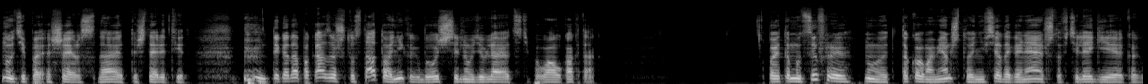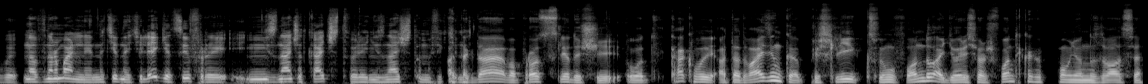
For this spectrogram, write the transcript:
ну, типа shares, да, это считай ретвит. Ты когда показываешь эту стату, они как бы очень сильно удивляются, типа, вау, как так? Поэтому цифры, ну, это такой момент, что не все догоняют, что в телеге, как бы, на, в нормальной нативной телеге цифры не значат качество или не значат там эффективность. А тогда вопрос следующий. Вот как вы от адвайзинга пришли к своему фонду, IDEO Research фонд, как я помню, он назывался.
